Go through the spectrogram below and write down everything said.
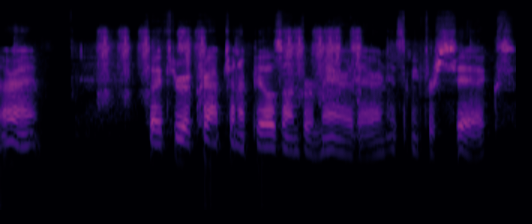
Alright. So I threw a crap ton of pills on Vermeer there and hits me for six.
